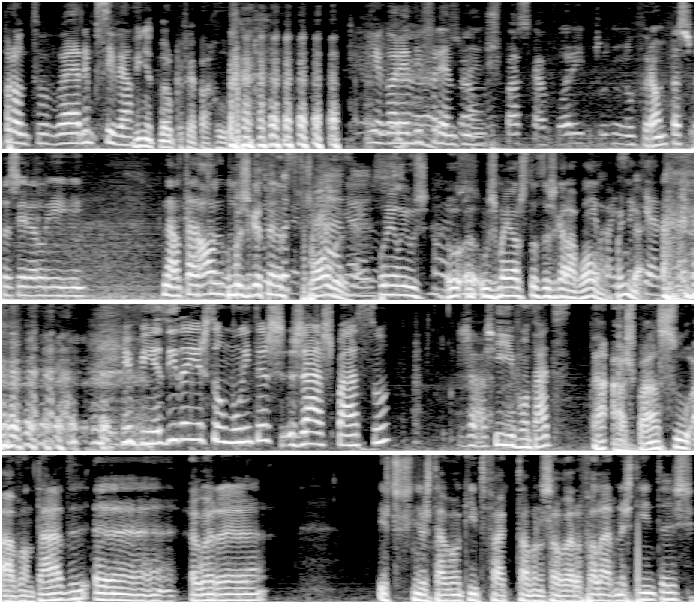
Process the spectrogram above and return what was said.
pronto, era impossível. Vinha tomar um café para a rua. E agora é diferente, não é? um espaço cá fora e tudo no verão para se fazer ali. Não, está tudo. Uma jogatana de futebol, porem ali os, o- os maiores todos a jogar a bola. Põe bem. Enfim, as ideias são muitas, já há espaço. Já E vontade. Há, há espaço, há vontade. eh, agora, estes senhores estavam aqui, de facto, estavam só agora a falar nas tintas,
